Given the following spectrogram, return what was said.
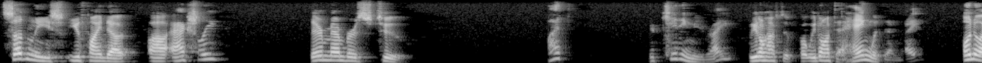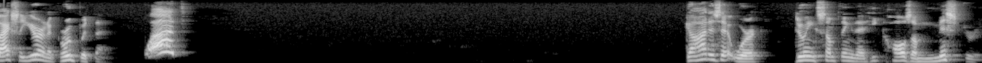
suddenly you find out, uh, actually, they're members too. What? You're kidding me, right? We don't have to, but we don't have to hang with them, right? Oh no, actually, you're in a group with them. What? God is at work doing something that he calls a mystery.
